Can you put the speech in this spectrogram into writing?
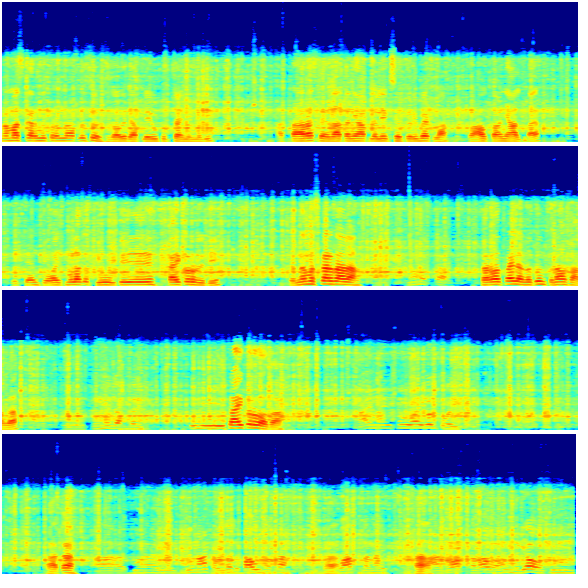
नमस्कार मित्रांनो आपलं सहर्ष स्वागत आहे आपल्या यूट्यूब चॅनलमध्ये आत्ता रस्त्याने जाताना आपल्याला एक शेतकरी भेटला. तो आवता आणि आलता. तर त्यांची वाईस मुलाखत घेऊ. ते काय करत होते? तर नमस्कार दादा. नमस्कार. सर्वात पहिल्यांदा तुमचं नाव सांगा. तुम्ही काय करत होता? काय नाही कुळवाई गेलतोय हा का? दोन आठवडे झालं पाऊस होता. हा. वापसा नाही. हा. वापसा गावा म्हणलं घ्यावं कुळून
